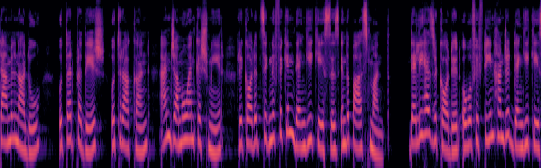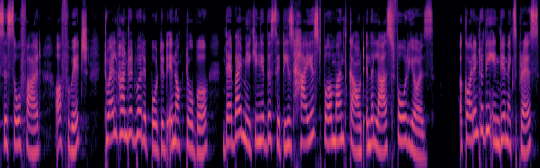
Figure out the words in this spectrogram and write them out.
Tamil Nadu, Uttar Pradesh, Uttarakhand, and Jammu and Kashmir recorded significant dengue cases in the past month. Delhi has recorded over 1500 dengue cases so far, of which 1200 were reported in October, thereby making it the city's highest per month count in the last four years. According to the Indian Express,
